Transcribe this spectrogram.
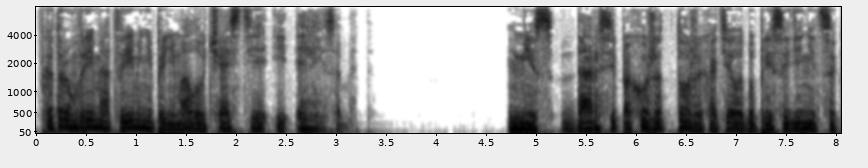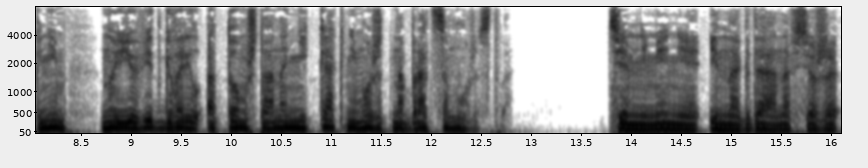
в котором время от времени принимала участие и Элизабет. Мисс Дарси, похоже, тоже хотела бы присоединиться к ним, но ее вид говорил о том, что она никак не может набраться мужества. Тем не менее, иногда она все же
